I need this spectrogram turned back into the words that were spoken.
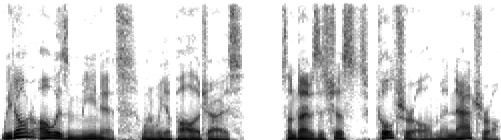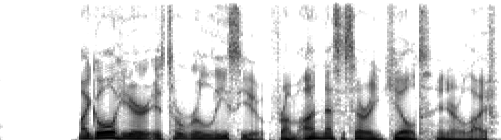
We don't always mean it when we apologize. Sometimes it's just cultural and natural. My goal here is to release you from unnecessary guilt in your life.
